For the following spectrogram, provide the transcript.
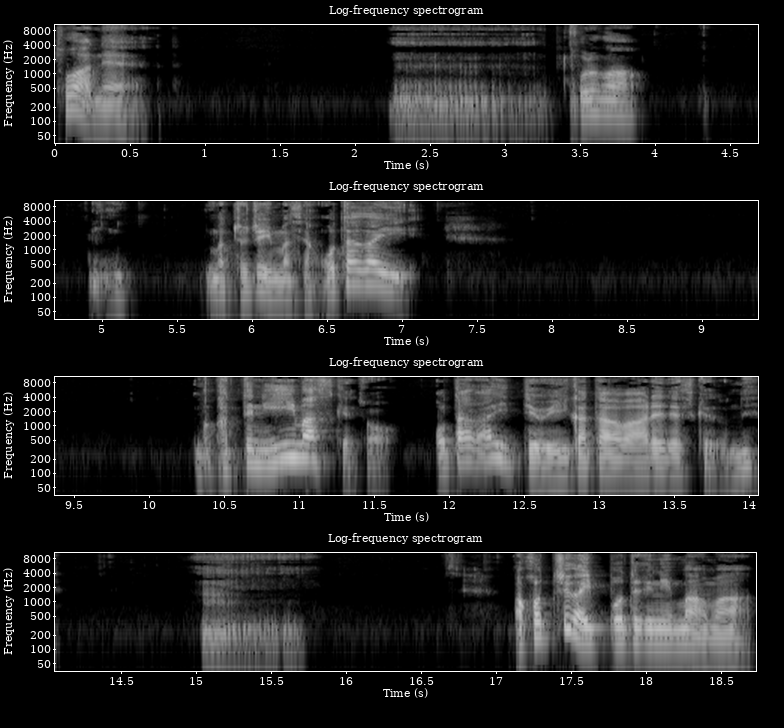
とはね、うん、これが、まあ、ちょいちょい言いません。お互い、まあ、勝手に言いますけど、お互いっていう言い方はあれですけどね。うん。まあ、こっちが一方的に、まあまあ、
